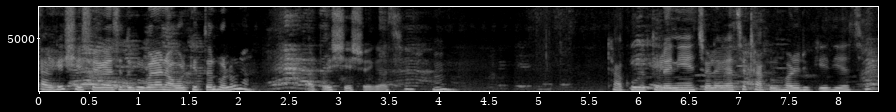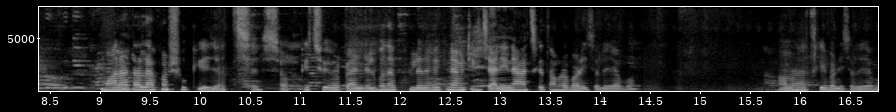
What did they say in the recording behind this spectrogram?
কালকে শেষ হয়ে গেছে, দুপুরবেলা নগর কীর্তন হলো না? তারপরে শেষ হয়ে গেছে, হুম। ঠাকুর তুলে নিয়ে চলে গেছে, ঠাকুর ঘরে ঢুকিয়ে দিয়েছে। মালা টালা এখন শুকিয়ে যাচ্ছে সব কিছু এবার প্যান্ডেল বোধ খুলে দেবে কিনা আমি ঠিক জানি না, আজকে তো আমরা বাড়ি চলে যাব। আমরা আজকে বাড়ি চলে যাব।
